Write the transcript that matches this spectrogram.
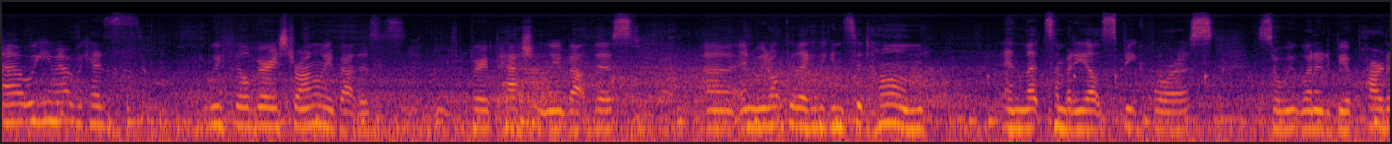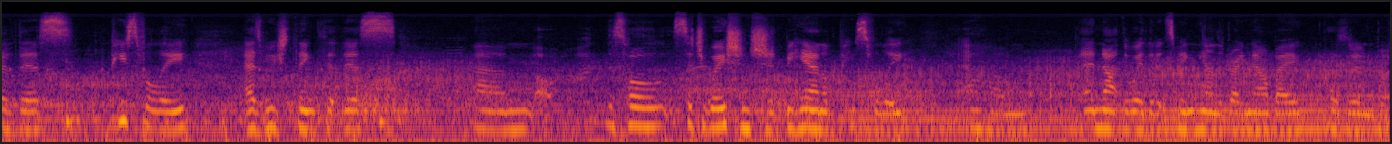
Uh, we came out because we feel very strongly about this, very passionately about this, uh, and we don't feel like we can sit home and let somebody else speak for us. So we wanted to be a part of this peacefully, as we think that this this whole situation should be handled peacefully, um, and not the way that it's being handled right now by President Bush.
